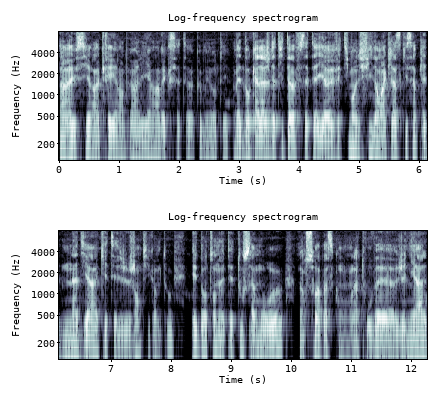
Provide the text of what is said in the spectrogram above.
réussir à créer un peu un lien avec cette euh, communauté. Mais donc, à l'âge de Titeuf, il y avait effectivement une fille dans ma classe qui s'appelait Nadia, qui était gentille comme tout, et dont on était tous amoureux. Alors, soit parce qu'on la trouvait euh, géniale,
